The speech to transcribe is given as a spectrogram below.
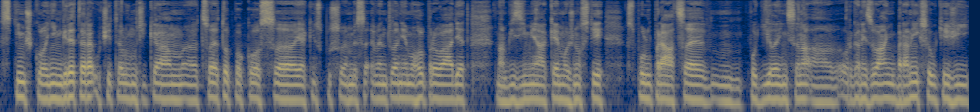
s tím školením, kde teda učitelům říkám, eh, co je to pokos, jakým způsobem by se eventuálně mohl provádět, nabízím nějaké možnosti spolupráce, mm, podílení se na organizování braných soutěží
